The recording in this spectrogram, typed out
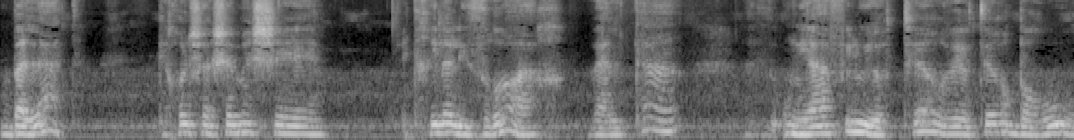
בלט. ככל שהשמש אה, התחילה לזרוח ועלתה, אז הוא נהיה אפילו יותר ויותר ברור.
